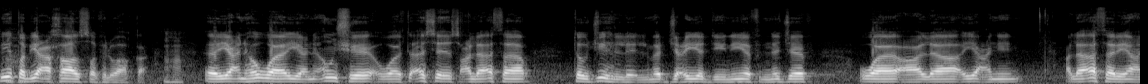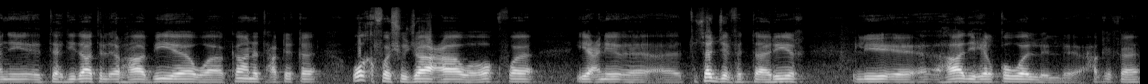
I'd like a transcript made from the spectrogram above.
بطبيعة خاصة في الواقع. أه. يعني هو يعني أنشئ وتأسس على أثر توجيه المرجعيه الدينية في النجف وعلى يعني على أثر يعني التهديدات الإرهابية. وكانت حقيقة وقفة شجاعة ووقفة يعني آه، تسجل في التاريخ لهذه القوة الحقيقة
